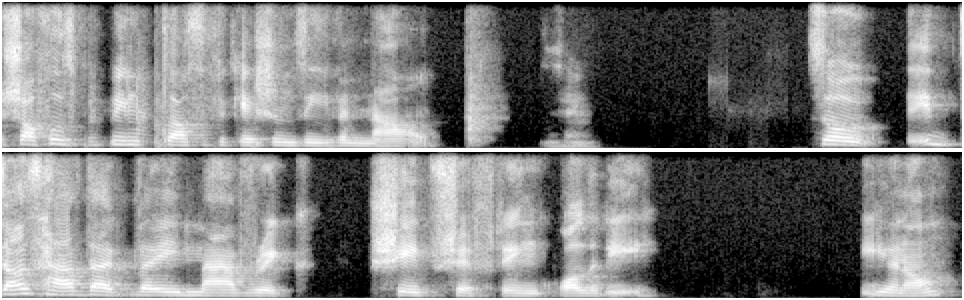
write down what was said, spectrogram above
shuffles between classifications even now. Mhm. So it does have that very maverick shape shifting quality, you know?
